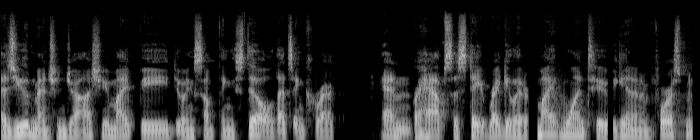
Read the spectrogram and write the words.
as you'd mentioned, Josh, you might be doing something still that's incorrect. And perhaps a state regulator might want to begin an enforcement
